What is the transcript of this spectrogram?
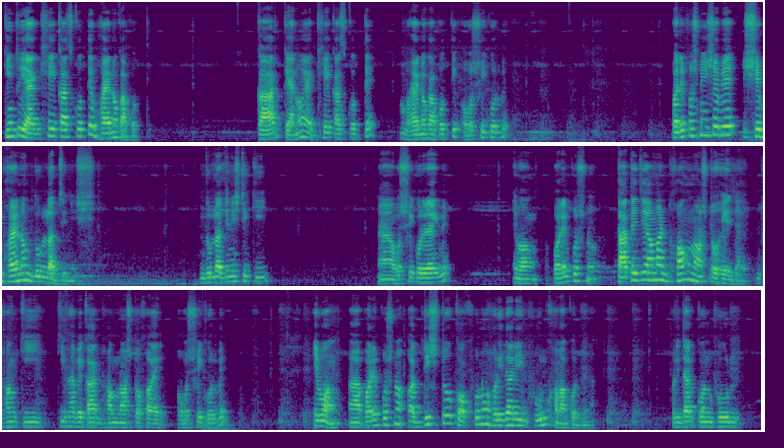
কিন্তু একঘেয়ে কাজ করতে ভয়ানক আপত্তি। কার কেন একঘেয়ে কাজ করতে ভয়ানক আপত্তি অবশ্যই করবে। পরের প্রশ্ন হিসেবে, সে ভয়ানক দুর্লভ জিনিস। দুর্লভ জিনিসটি কি? অবশ্যই করে রাখবে এবং পরের প্রশ্ন, তাতে যে আমার ঢং নষ্ট হয়ে যায়, ঢং কি, কীভাবে কার ঢং নষ্ট হয়, অবশ্যই করবে। এবং পরের প্রশ্ন, অদৃষ্ট কখনো হরিদার এই ভুল ক্ষমা করবে না। হরিদার কোন ভুল,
